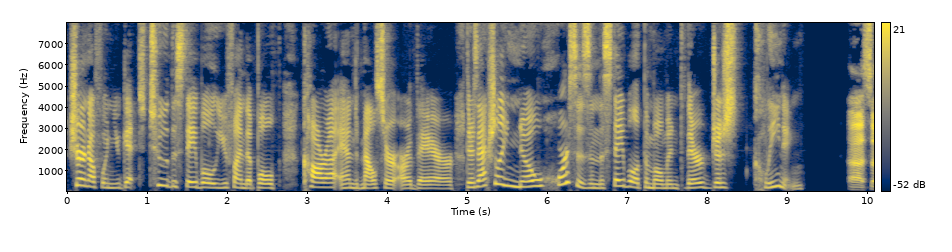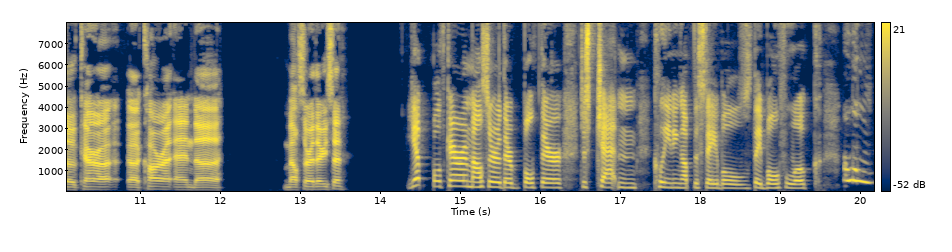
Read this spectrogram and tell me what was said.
sure enough, when you get to the stable, you find that both Kara and Mouser are there. There's actually no horses in the stable at the moment. They're just cleaning. Uh, so Kara, uh, Kara, and uh, Mouser are there. You said. Yep, both Kara and Mouser, they're both there just chatting, cleaning up the stables. They both look a little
